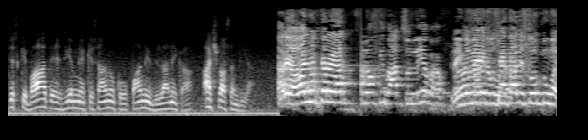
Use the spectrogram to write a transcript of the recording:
जिसके बाद एसडीएम ने किसानों को पानी दिलाने का आश्वासन दिया। अरे आवाज़ मत करो यार। लोग की बात सुन लिए नहीं तो मैं एक सौ सैतालीस ठोक दूँगा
